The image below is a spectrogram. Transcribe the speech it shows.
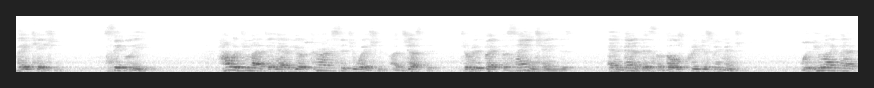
vacation, sick leave. How would you like to have your current situation adjusted to reflect the same changes and benefits of those previously mentioned? Would you like that?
